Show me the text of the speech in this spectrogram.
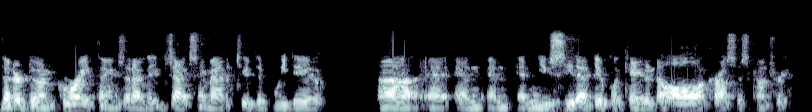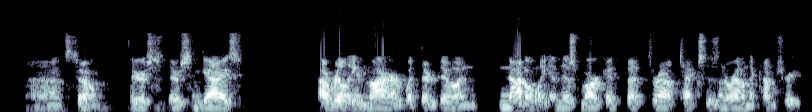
that are doing great things that have the exact same attitude that we do, uh, and and and you see that duplicated all across this country. Uh, so there's there's some guys I really admire what they're doing, not only in this market but throughout Texas and around the country.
